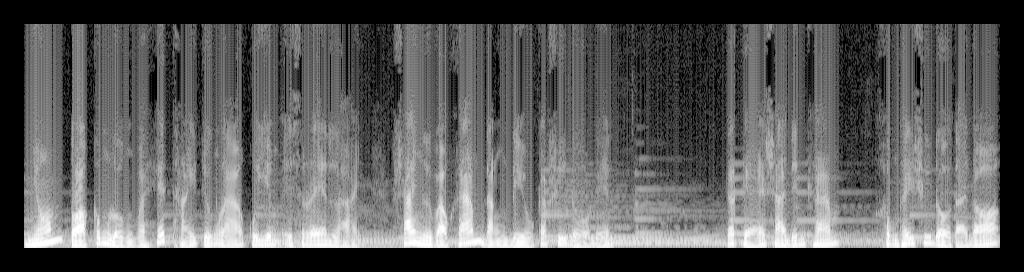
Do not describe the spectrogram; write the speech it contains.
nhóm tòa công luận và hết thảy trưởng lão của dân Israel lại, sai người vào khám đặng điều các sứ đồ đến. Các kẻ sai đến khám không thấy sứ đồ tại đó,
